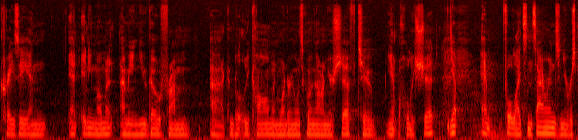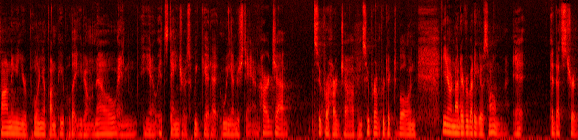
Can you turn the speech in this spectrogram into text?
crazy, and at any moment, I mean, you go from uh, completely calm and wondering what's going on on your shift to, you know, holy shit, Yep. and full lights and sirens, and you're responding, and you're pulling up on people that you don't know, and you know, it's dangerous. We get it. We understand. Hard job. Super hard job and super unpredictable and you know not everybody goes home it, it, that's true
